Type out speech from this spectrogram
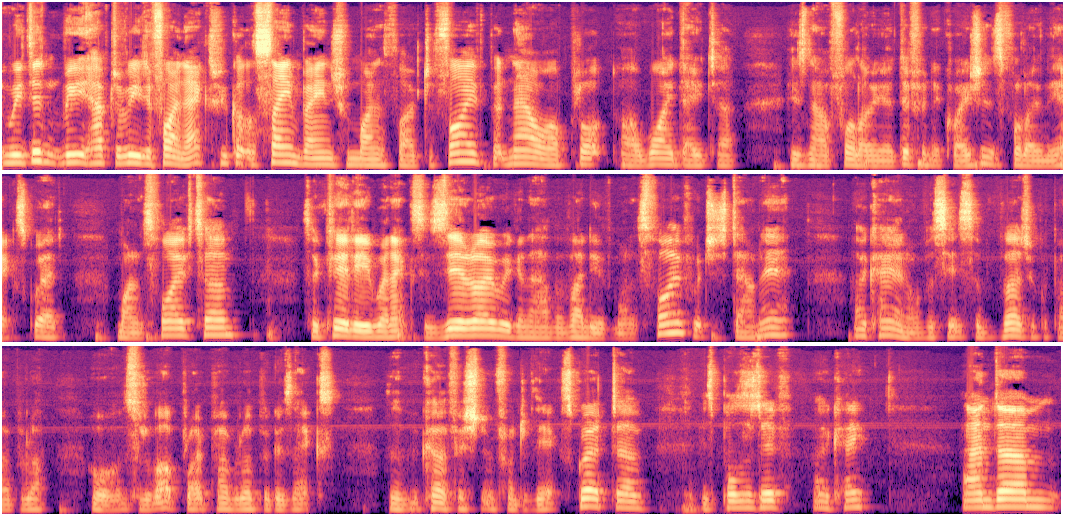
we didn't we have to redefine x. We've got the same range from minus five to five, but now our plot, our y data, is now following a different equation. It's following the x squared minus five term. So clearly, when x is zero, we're going to have a value of minus five, which is down here. Okay, and obviously it's a vertical parabola or sort of upright parabola because x, the coefficient in front of the x squared term, is positive. Okay, and um,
